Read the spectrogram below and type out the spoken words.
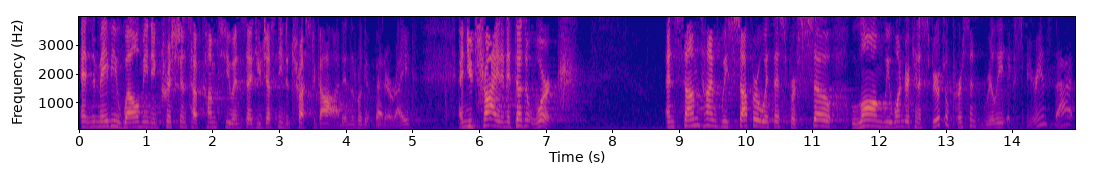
And maybe well meaning Christians have come to you and said, you just need to trust God and it'll get better, right? And you try it and it doesn't work. And sometimes we suffer with this for so long, we wonder can a spiritual person really experience that?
